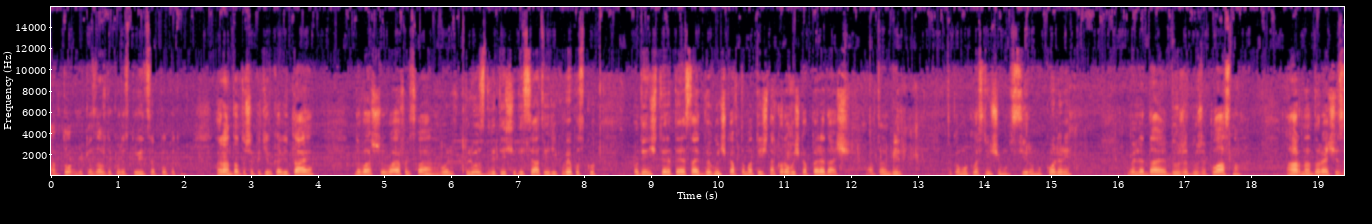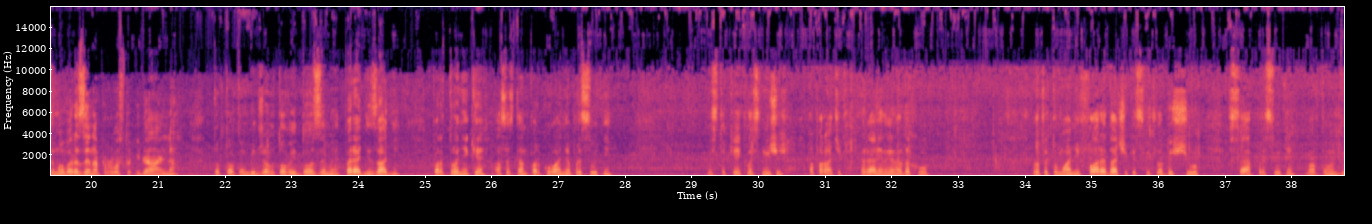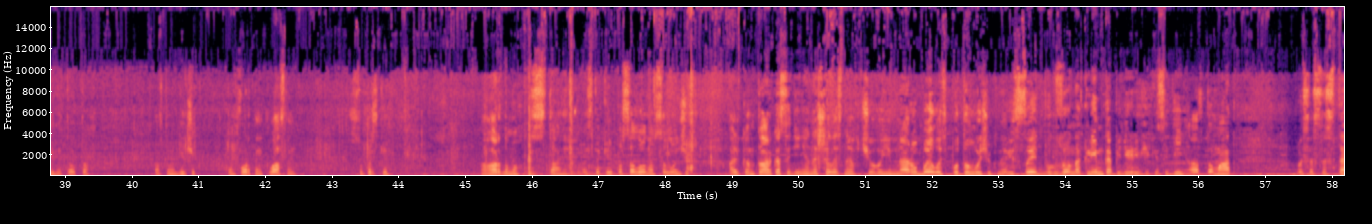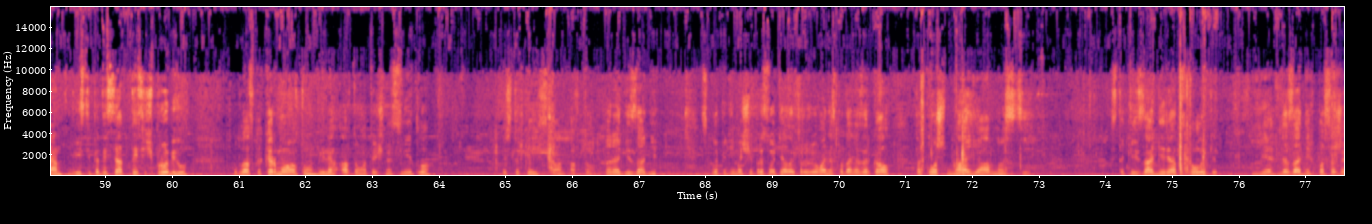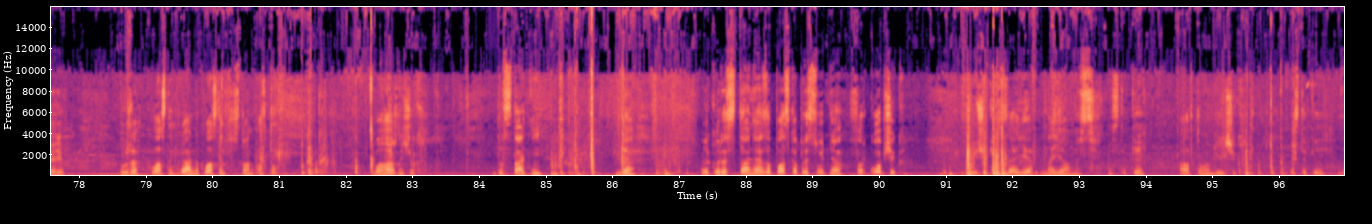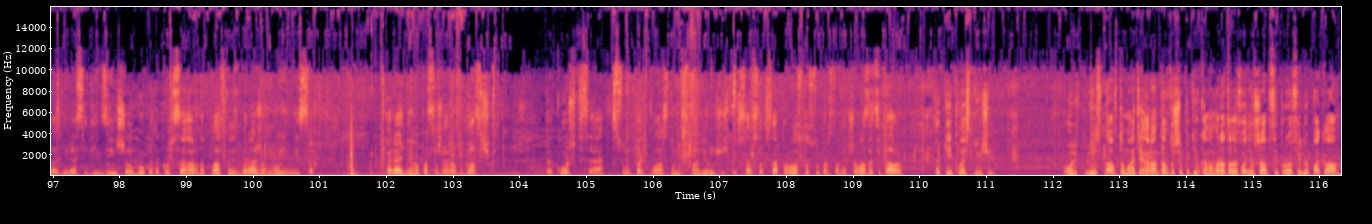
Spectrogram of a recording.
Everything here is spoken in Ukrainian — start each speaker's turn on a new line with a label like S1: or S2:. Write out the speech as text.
S1: авто, яке завжди користується попитом. Гарант автошепетівка вітає. До вашої уваги Volkswagen Golf Plus 2010 рік випуску. 1.4 TSI двигунчик, автоматична коробочка передач. Автомобіль в такому класнючому сірому кольорі. Виглядає дуже-дуже класно. Гарна, до речі, зимова резина, просто ідеальна. Тобто автомобіль вже готовий до зими. Передні, задні парктроніки, асистент паркування присутній. Ось такий класнючий апаратик. Релінги на даху, протитуманні фари, датчики світла дощу, все присутнє в автомобілі. Тобто автомобільчик комфортний, класний, суперський, гарному стані. Ось такий по салону, салончик Алькантарка, сидіння не шилось, нічого їм не робилось, потолочок не вісить, двохзонна клімка, підігрівчики сидінь, автомат. Ось асистент, 250 тисяч пробігу. Будь ласка, кермо автомобіля, автоматичне світло. Ось такий стан авто. Передні, задні склопідіймачі присутні, електрорегулювання, складання зеркал також наявності. Ось такий задній ряд, столики є для задніх пасажирів. Дуже класний, реально класний стан авто. Багажничок достатній для використання, запаска присутня, фаркопчик, ключики, все є в наявності. Ось такий автомобільчик. Ось такий задній ряд сидінь з іншого боку, також все гарно, класно і збережено. Ну і місце переднього пасажира, будь ласка. Також все в супер класному стані. Ручечки, все, все, все просто супер стан. Якщо вас зацікавив такий класнючий Гольф Плюс на автоматі, гарант автошепетівка, номера телефонів в шапці профілю. Пока!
